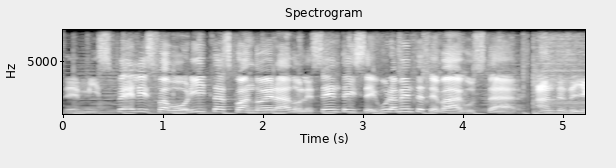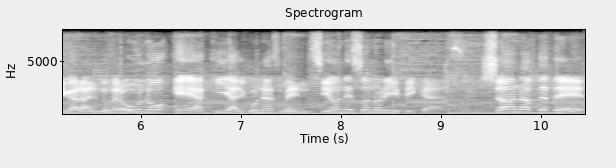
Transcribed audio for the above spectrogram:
De mis pelis favoritas cuando era adolescente y seguramente te va a gustar. Antes de llegar al número 1, he aquí algunas menciones honoríficas. Shaun of the Dead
